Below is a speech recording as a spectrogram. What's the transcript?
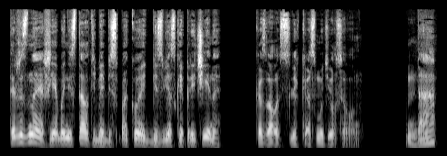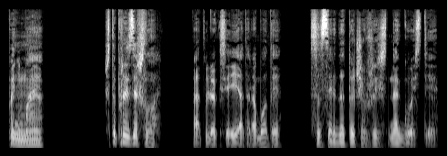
«Ты же знаешь, я бы не стал тебя беспокоить без веской причины», — казалось, слегка смутился он. «Да, понимаю. Что произошло?» — отвлекся я от работы, сосредоточившись на гости.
